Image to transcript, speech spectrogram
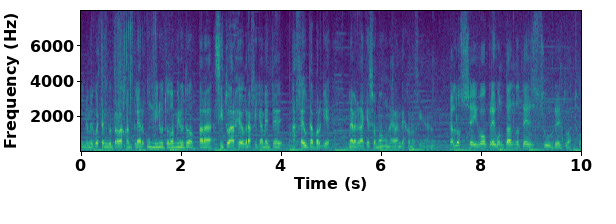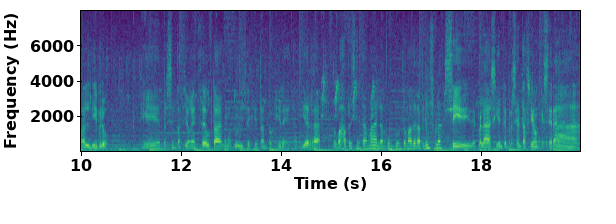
y no me cuesta ningún trabajo emplear un minuto, dos minutos para situar geográficamente a Ceuta, porque la verdad que somos una gran desconocida. ¿no? Carlos, sigo preguntándote sobre tu actual libro, eh, presentación en Ceuta, como tú dices que tanto quieres esta tierra. ¿Lo vas a presentar más en algún punto más de la península? Sí, después la siguiente presentación, que será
